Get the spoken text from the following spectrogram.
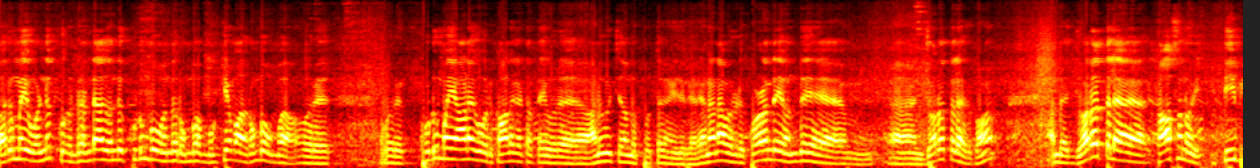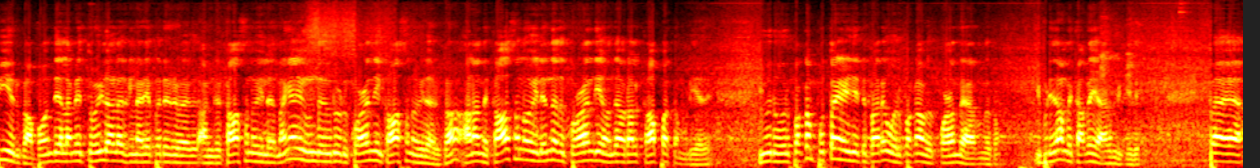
வறுமை ஒன்று ரெண்டாவது வந்து குடும்பம் வந்து ரொம்ப முக்கியமாக ரொம்ப ஒரு ஒரு கொடுமையான ஒரு காலகட்டத்தை ஒரு அனுபவிச்சு அந்த புத்தகம் எழுதியிருக்காரு. என்னென்னா அவருடைய குழந்தை வந்து ஜுரத்தில் இருக்கும். அந்த ஜுரத்தில் காசநோய் டிபியும் இருக்கும். அப்போ வந்து எல்லாமே தொழிலாளர்கள் நிறைய பேர் அங்கே காசநோயில் இருந்தாங்க. இந்த இவருடைய குழந்தையும் காசநோயில் இருக்கும். ஆனால் அந்த காசநோயிலேருந்து அந்த குழந்தையை வந்து அவரால் காப்பாற்ற முடியாது. இவர் ஒரு பக்கம் புத்தகம் எழுதிட்டு பாரு ஒரு பக்கம் அவர் குழந்தை இறந்துடும். இப்படி தான் அந்த கதை ஆரம்பிக்குது. இப்போ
